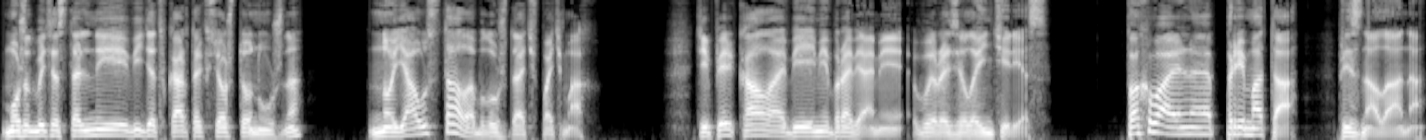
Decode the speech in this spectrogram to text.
Может быть, остальные видят в картах все, что нужно, но я устала блуждать в потьмах. Теперь Кала обеими бровями выразила интерес. «Похвальная прямота», — признала она.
